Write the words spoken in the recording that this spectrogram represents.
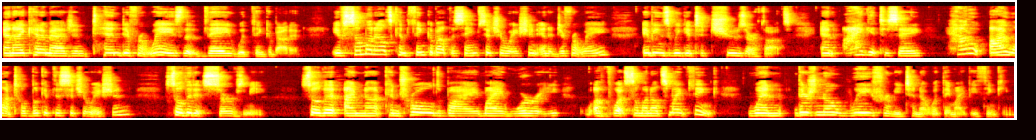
and I can imagine 10 different ways that they would think about it. If someone else can think about the same situation in a different way, it means we get to choose our thoughts. And I get to say, how do I want to look at this situation so that it serves me? So that I'm not controlled by my worry of what someone else might think when there's no way for me to know what they might be thinking.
